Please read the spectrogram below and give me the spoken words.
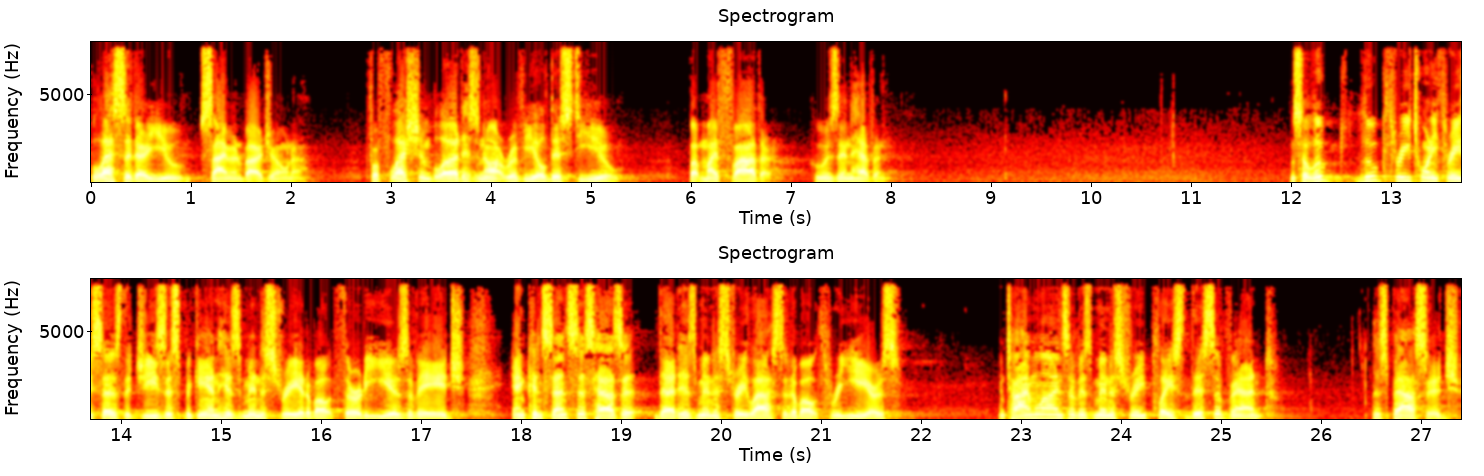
Blessed are you, Simon Bar Jonah, for flesh and blood has not revealed this to you, but my Father who is in heaven. And so Luke, Luke 3.23 says that Jesus began his ministry at about 30 years of age, and consensus has it that his ministry lasted about three years. And timelines of his ministry place this event, this passage,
